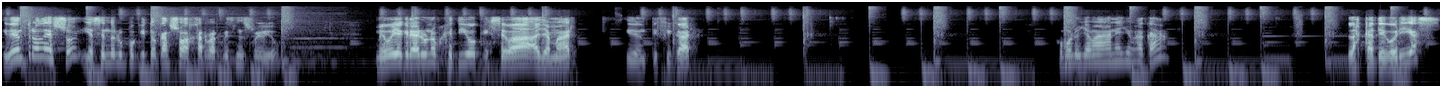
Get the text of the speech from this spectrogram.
Y dentro de eso, y haciéndole un poquito caso a Harvard Business Review, me voy a crear un objetivo que se va a llamar identificar. ¿Cómo lo llamaban ellos acá? Las categorías.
